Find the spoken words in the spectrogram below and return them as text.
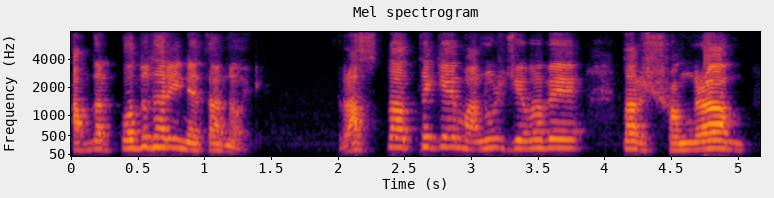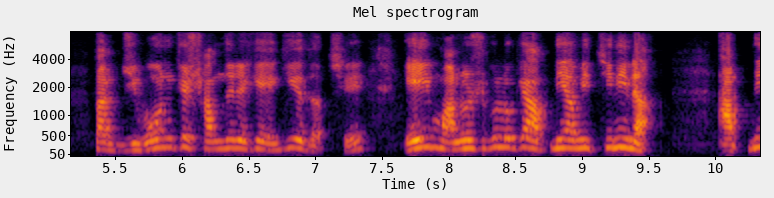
আপনার পদধারী নেতা নয়। রাস্তা থেকে মানুষ যেভাবে তার সংগ্রাম, তার জীবনকে সামনে রেখে এগিয়ে যাচ্ছে, এই মানুষগুলোকে আপনি, আমি চিনি না। আপনি,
